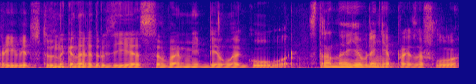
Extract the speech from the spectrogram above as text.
Приветствую на канале, друзья, с вами Белогор. Странное явление произошло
